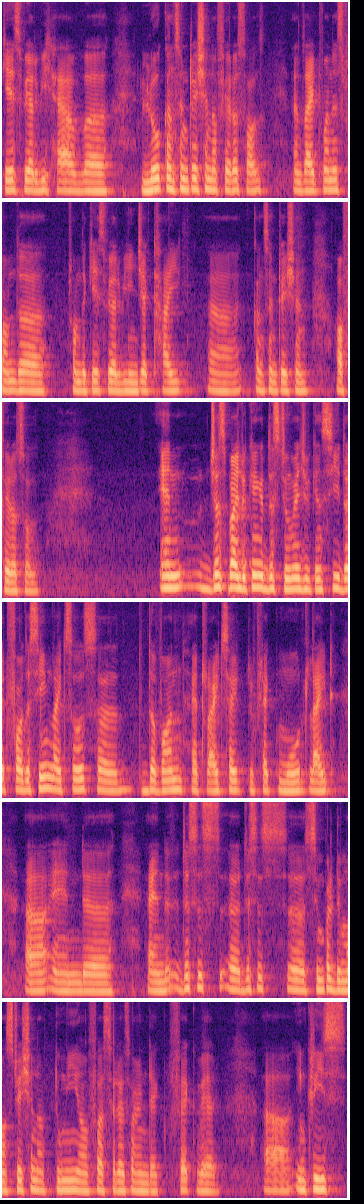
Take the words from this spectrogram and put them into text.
case where we have low concentration of aerosol, and right one is from the from the case where we inject high uh, concentration of aerosol. And just by looking at this image, you can see that for the same light source, uh, the one at right side reflect more light, uh, and and this is uh, this is a simple demonstration of to me of a sinusoid effect where uh, increased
